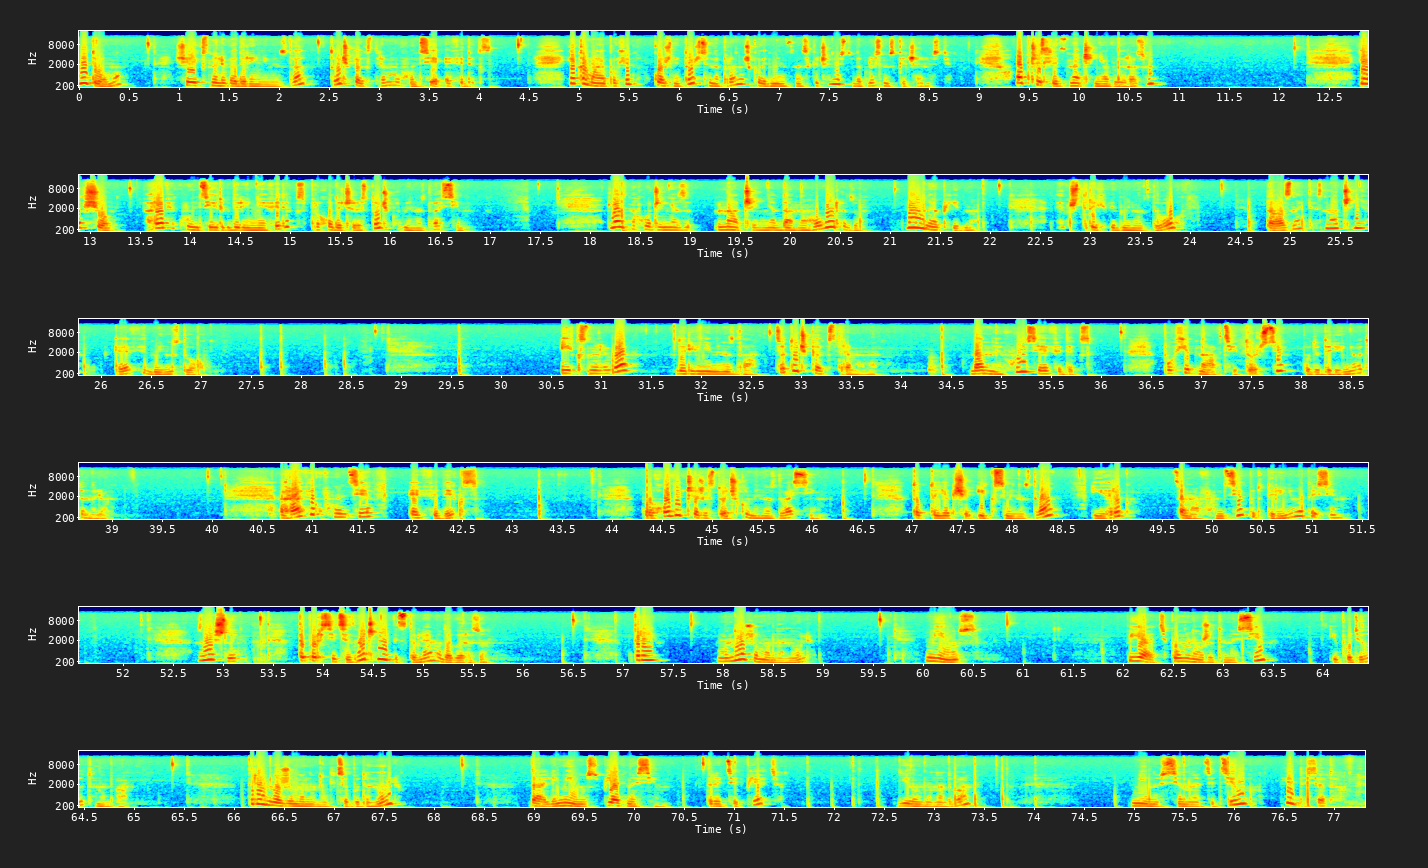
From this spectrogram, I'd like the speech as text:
Відомо, що х0 дорівнює мінус 2 точка екстремуму функції f від x, яка має похідну в кожній точці на проміжку від мінус нескінченності до плюс нескінченності. Обчисліть значення виразу, якщо графік функції y дорівнює f від x проходить через точку мінус 2, 7. Для знаходження значення даного виразу нам необхідно f' від мінус 2 та знайти значення f від мінус 2. Х0 дорівнює мінус 2 це точка екстремуму даної функції f від x. Похідна в цій точці буде дорівнювати 0. Графік функції f від x проходить через точку мінус 2, 7. Тобто, якщо х мінус 2, y, сама функція буде дорівнювати 7. Знайшли. Тепер всі ці значення підставляємо до виразу. 3 множимо на 0 мінус 5 помножити на 7 і поділити на 2. 3 множимо на 0 це буде 0. Далі мінус 5 на 7 35. Ділимо на 2. Мінус 17,1.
